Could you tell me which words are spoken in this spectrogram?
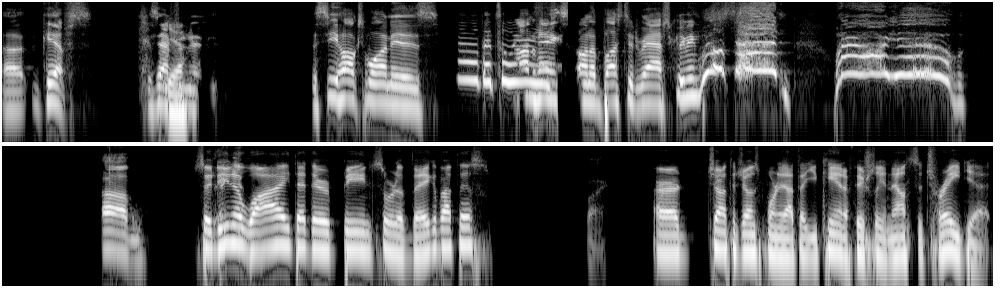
uh, gifts this Yeah. afternoon. The Seahawks one is Oh, that's Tom hilarious. Hanks on a busted raft screaming, "Wilson, where are you?" Um, So do you know why that they're being sort of vague about this? Why? Or Jonathan Jones pointed out that you can't officially announce the trade yet.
